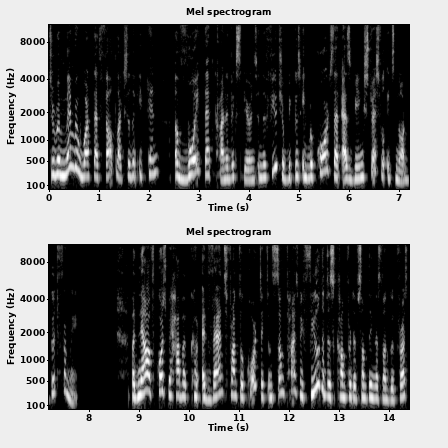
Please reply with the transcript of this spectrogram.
to remember what that felt like so that it can avoid that kind of experience in the future because it records that as being stressful. It's not good for me. But now, of course, we have an advanced frontal cortex, and sometimes we feel the discomfort of something that's not good for us,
